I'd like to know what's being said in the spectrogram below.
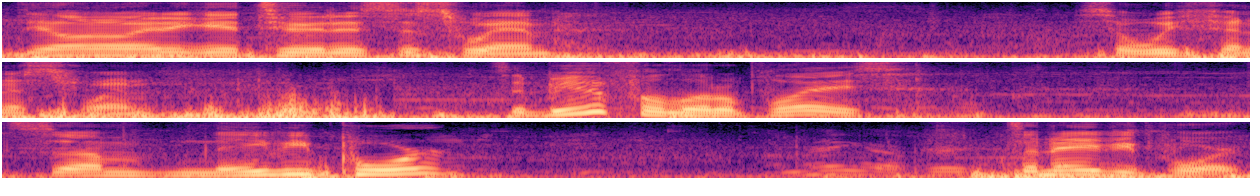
The only way to get to it is to swim. So we finna swim. It's a beautiful little place. It's um Navy port. It's a Navy port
